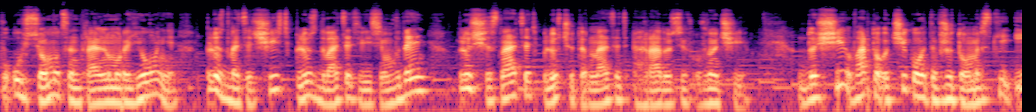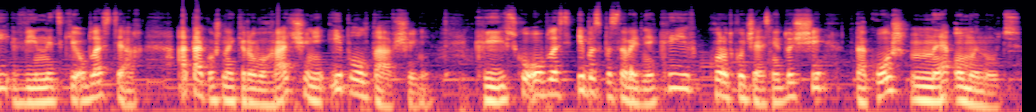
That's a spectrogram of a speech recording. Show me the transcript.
в усьому центральному регіоні плюс 26, плюс 28 в день, плюс 16, плюс 14 градусів вночі. Дощі варто очікувати в Житомирській і Вінницькій областях, а також на Кіровоградщині і Полтавщині. Київську область і безпосередньо Київ короткочасні дощі також не оминуть.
